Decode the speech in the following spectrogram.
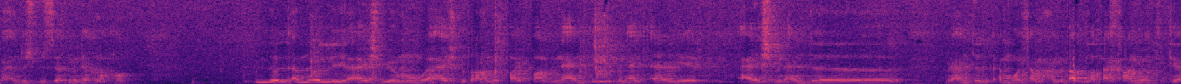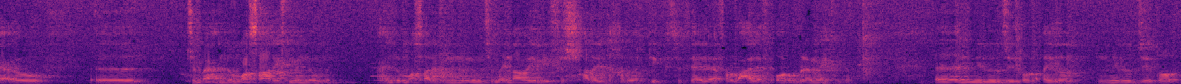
ما عندوش بزاف من يغلقهم الأموال اللي عايش بهم هو عايش بدراهم الباي بال من عندي من عند امير عايش من عند من عند الأموال تاع محمد عبد الله تاع الكاميون تاعو. أه تما عنده مصاريف منه من عنده مصاريف منه من تما ينافيغي في الشهر يدخل هذيك 3000 4000 أورو بلا ما يخدم. أه الميلود زيتوت أيضا. الميلود زيتوت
